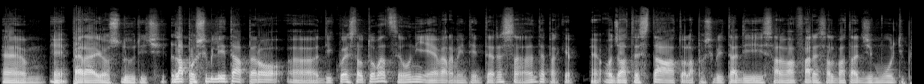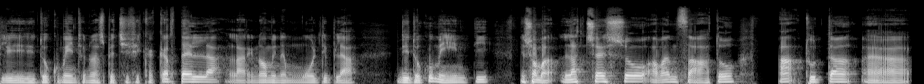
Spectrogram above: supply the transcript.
Um, eh, per iOS 12. La possibilità però uh, di queste automazioni è veramente interessante perché eh, ho già testato la possibilità di salva- fare salvataggi multipli di documenti in una specifica cartella, la rinomina multipla di documenti, insomma l'accesso avanzato a tutta eh,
